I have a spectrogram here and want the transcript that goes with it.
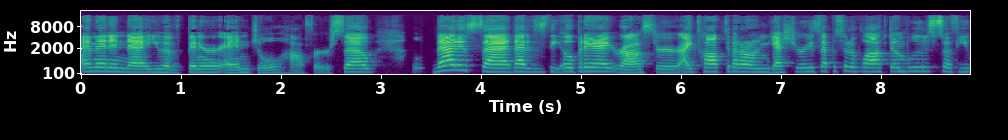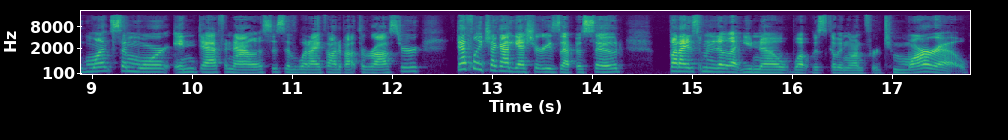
And then in net, you have Binner and Joel Hofer. So that is set. That is the opening night roster. I talked about it on yesterday's episode of Locked On Blues. So if you want some more in depth analysis of what I thought about the roster, definitely check out yesterday's episode. But I just wanted to let you know what was going on for tomorrow.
